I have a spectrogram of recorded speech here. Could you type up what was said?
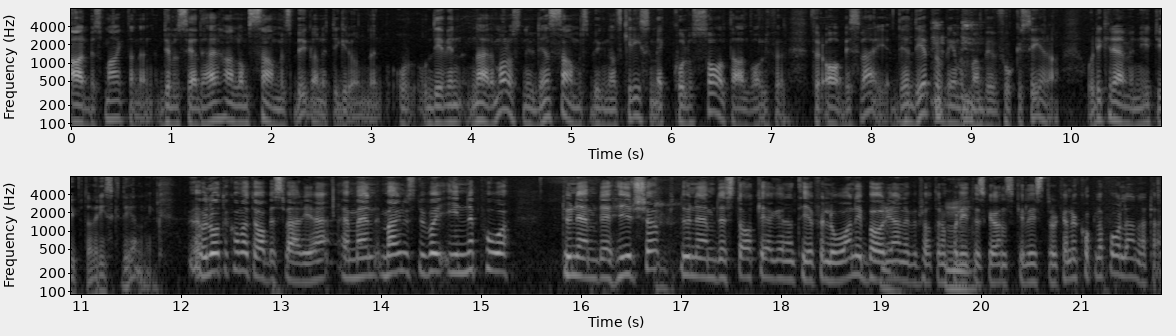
arbetsmarknaden. Det vill säga det här handlar om samhällsbyggandet i grunden. Och, och det vi närmar oss nu det är en samhällsbyggnadskris som är kolossalt allvarlig för, för AB Sverige. Det är det problemet man behöver fokusera och det kräver en ny typ av riskdelning. Jag vill återkomma till AB Sverige. Eh, men Magnus, du var inne på du nämnde hyrköp, du nämnde statliga garantier för lån i början mm. när vi pratade om mm. politiska önskelistor. Kan du koppla på Lennart här?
